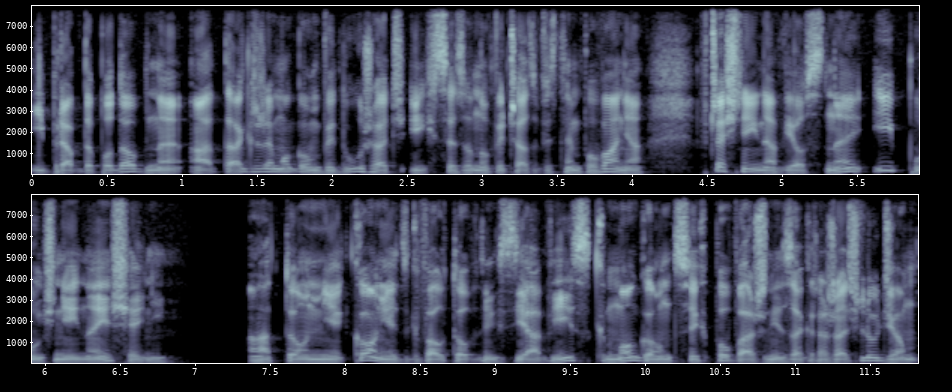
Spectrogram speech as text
i prawdopodobne, a także mogą wydłużać ich sezonowy czas występowania, wcześniej na wiosnę i później na jesieni. A to nie koniec gwałtownych zjawisk mogących poważnie zagrażać ludziom.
